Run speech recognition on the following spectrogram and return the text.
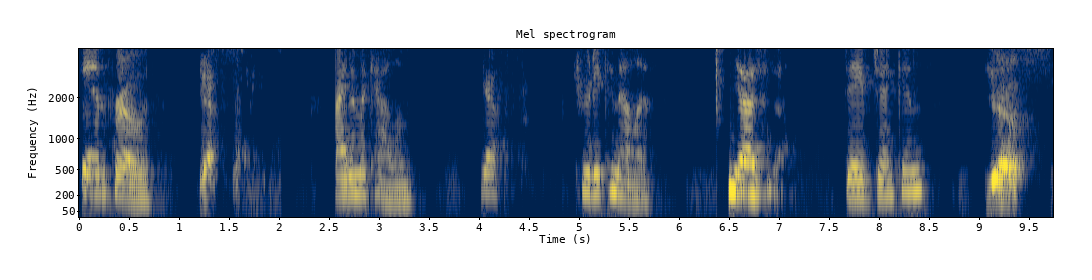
Dan Froese, Yes. Ida McCallum, Yes. Trudy Canellis, Yes. Dave Jenkins, Yes.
